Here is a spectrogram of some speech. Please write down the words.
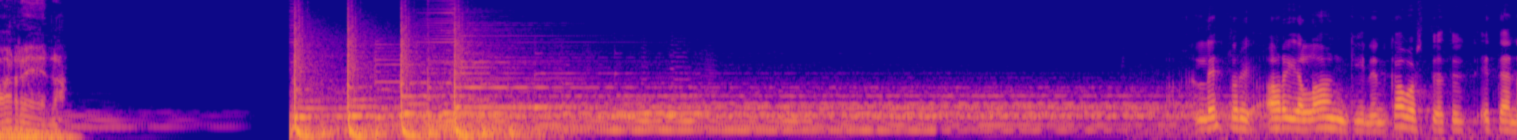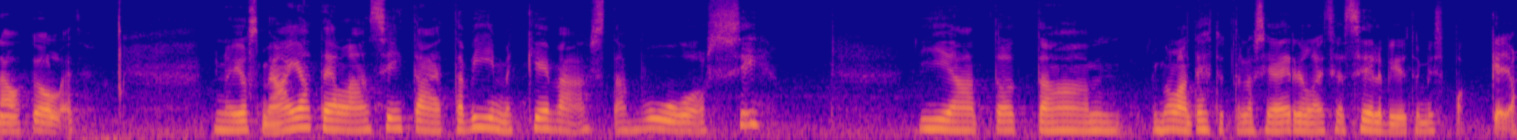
Areena. Lehtori Arja Lankinen, kauas työtä etänä olette olleet? No jos me ajatellaan sitä, että viime keväästä vuosi, ja tota, me ollaan tehty tällaisia erilaisia selviytymispakkeja.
